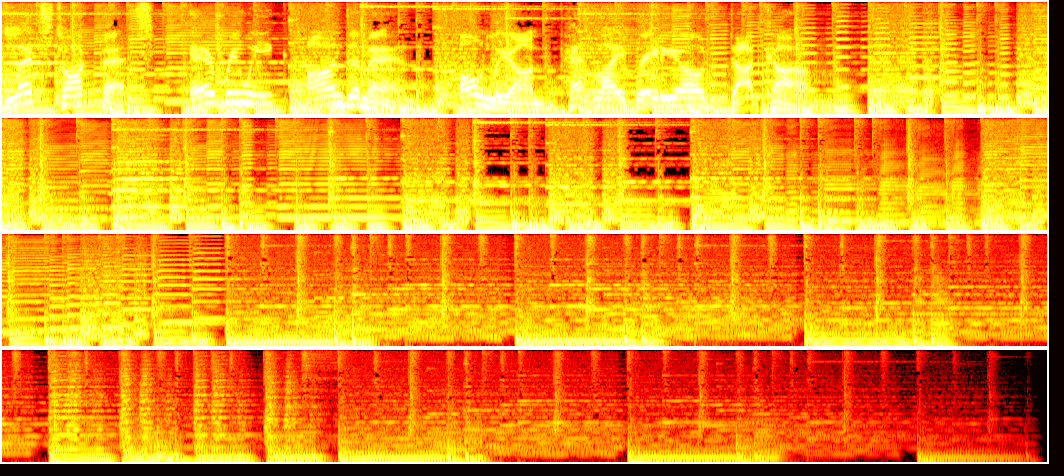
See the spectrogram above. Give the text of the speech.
Let's Talk Pets every week on demand, only on PetLifeRadio.com.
